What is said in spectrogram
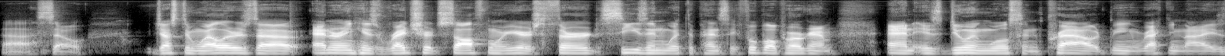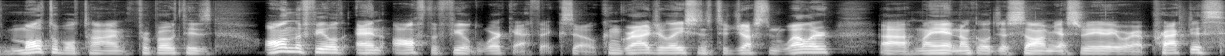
Uh, so Justin Weller's uh, entering his redshirt sophomore year, his third season with the Penn State football program, and is doing Wilson proud, being recognized multiple times for both his on the field and off the field work ethic. So, congratulations to Justin Weller. Uh, my aunt and uncle just saw him yesterday. They were at practice,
